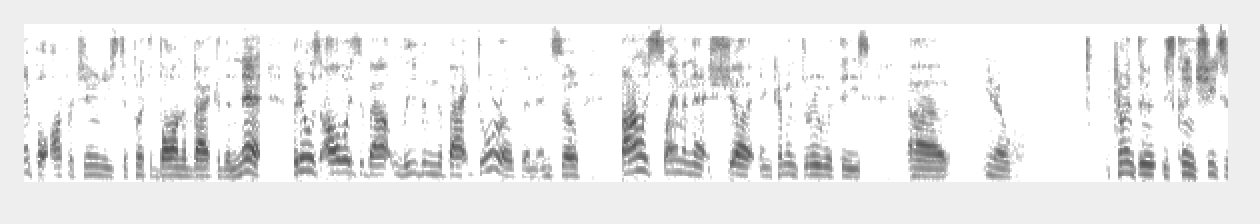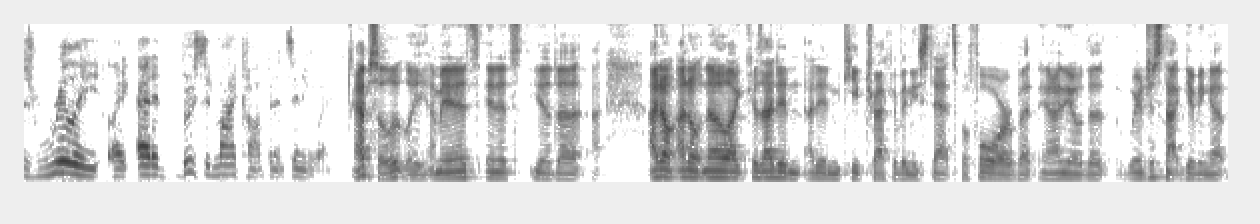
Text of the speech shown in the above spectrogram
ample opportunities to put the ball in the back of the net, but it was always about leaving the back door open. And so finally slamming that shut and coming through with these, uh, you know, coming through these clean sheets has really like added boosted my confidence anyway. Absolutely. I mean, it's and it's you know the. I don't I don't know like because I didn't I didn't keep track of any stats before, but you know, you know the we're just not giving up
